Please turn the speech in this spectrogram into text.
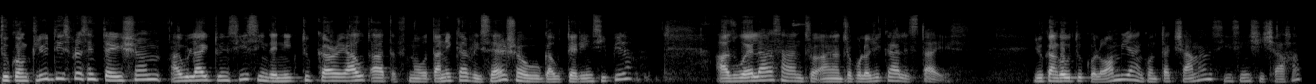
to conclude this presentation, I would like to insist in the need to carry out ethnobotanical research or Gaultheria insipida, as well as anthro anthropological studies. You can go to Colombia and contact shamans using shishaha.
